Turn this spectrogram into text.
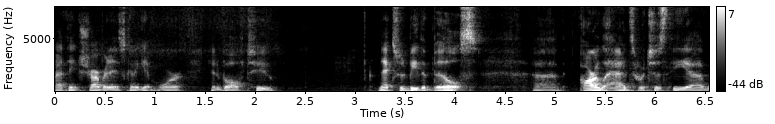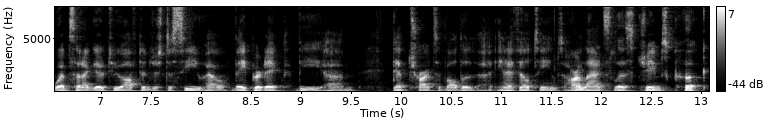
I think Charbonnet is going to get more involved too. Next would be the Bills. Uh, Ourlads, which is the uh, website I go to often just to see how they predict the um, depth charts of all the uh, NFL teams. Ourlads list James Cook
